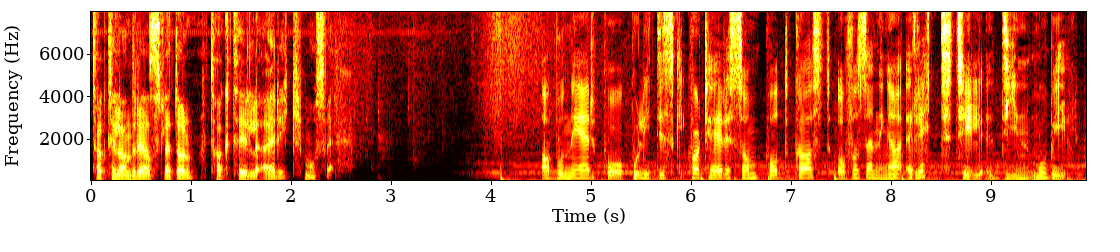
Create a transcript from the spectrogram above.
Takk til Andreas Slettholm. Takk til Eirik Mosveen. Abonner på Politisk kvarter som podkast og få sendinga rett til din mobil.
